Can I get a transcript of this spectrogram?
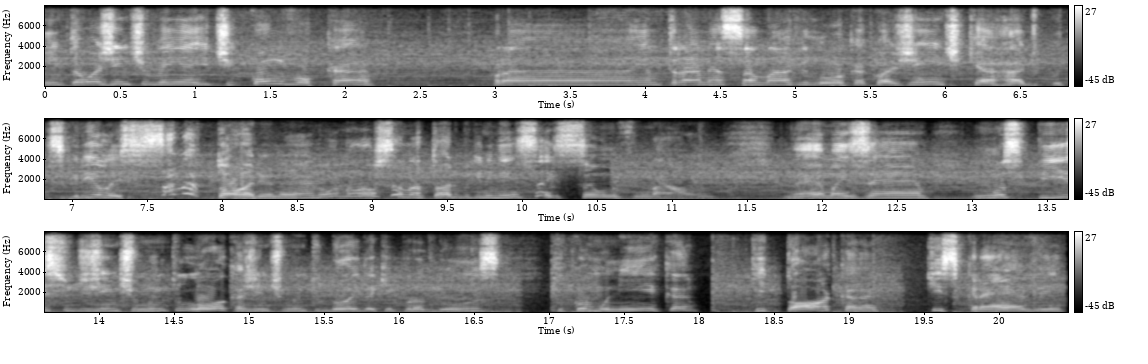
Então a gente vem aí te convocar para entrar nessa nave louca com a gente, que é a Rádio Putz Grila, esse sanatório, né? Não, não é um sanatório porque ninguém sai são no final né? Mas é um hospício de gente muito louca, gente muito doida que produz, que comunica, que toca, que escreve.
